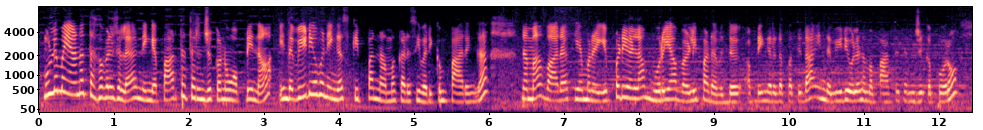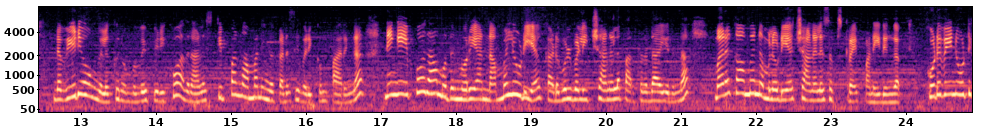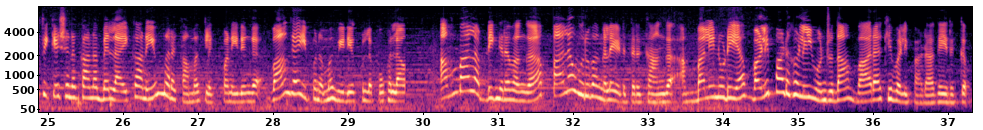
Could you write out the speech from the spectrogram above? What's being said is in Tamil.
முழுமையான தகவல்களை நீங்கள் பார்த்து தெரிஞ்சுக்கணும் அப்படின்னா இந்த வீடியோவை நீங்கள் ஸ்கிப் பண்ணாமல் கடைசி வரைக்கும் பாருங்கள் நம்ம வாராகியம்மனை எப்படியெல்லாம் முறையாக வழிபடுவது அப்படிங்கிறத பற்றி தான் இந்த வீடியோவில் நம்ம பார்த்து தெரிஞ்சுக்க போகிறோம் இந்த வீடியோ உங்களுக்கு ரொம்பவே பிடிக்கும். அதனால் ஸ்கிப் பண்ணாமல் நீங்கள் கடைசி வரைக்கும் பாருங்கள் நீங்கள் இப்போதான் முதன் முறையாக நம்மளுடைய கடவுள் வழி சேனலை பார்க்குறதா இருந்தால் மறக்காமல் நம்மளுடைய சேனலை சப்ஸ்கிரைப் பண்ணிடுங்க. கூடவே நோட்டிஃபிகேஷனுக்கான பெல் ஐக்கானையும் மறக்காமல் கிளிக் பண்ணிடுங்க. வாங்க இப்போ நம்ம வீடியோக்குள்ளே போகலாம். அம்பாள் அப்படிங்கிறவங்க பல உருவங்களை எடுத்திருக்காங்க. அம்பாளினுடைய வழிபாடுகளில் ஒன்றுதான் வாராகி வழிபாடாக இருக்கு.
